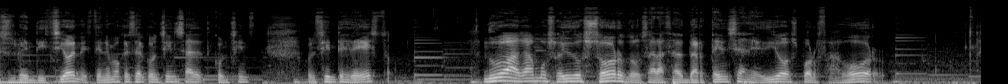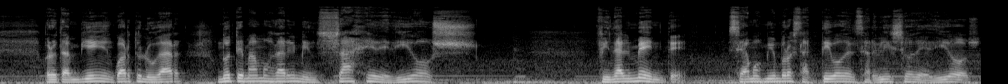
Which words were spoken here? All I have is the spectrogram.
sus bendiciones. Tenemos que ser conscientes de esto. No hagamos oídos sordos a las advertencias de Dios, por favor. Pero también, en cuarto lugar, no temamos dar el mensaje de Dios. Finalmente, seamos miembros activos del servicio de Dios,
